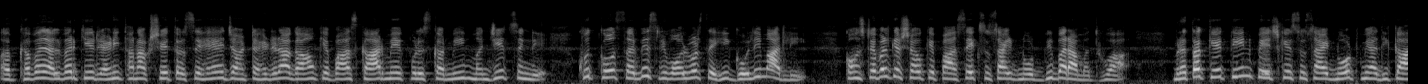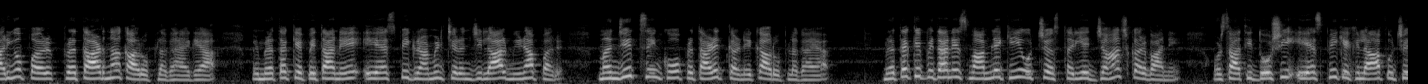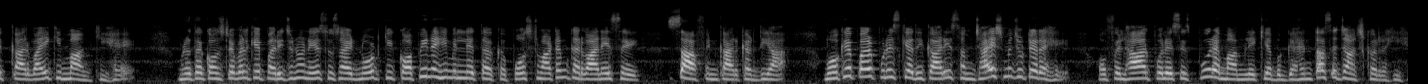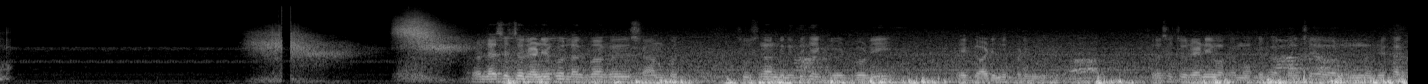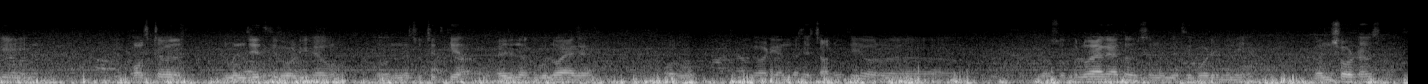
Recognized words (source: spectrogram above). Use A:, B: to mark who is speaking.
A: अब खबर अलवर के रैणी थाना क्षेत्र से है, जहाँ टहडड़ा गाँव के पास कार में एक पुलिसकर्मी मंजीत सिंह ने खुद को सर्विस रिवॉल्वर से ही गोली मार ली। कांस्टेबल के शव के पास एक सुसाइड नोट भी बरामद हुआ। मृतक के तीन पेज के सुसाइड नोट में अधिकारियों पर प्रताड़ना का आरोप लगाया गया। मृतक के पिता ने एएसपी ग्रामीण चिरंजी लाल मीणा पर मंजीत सिंह को प्रताड़ित करने का आरोप लगाया। मृतक के पिता ने इस मामले की उच्च स्तरीय जाँच करवाने और साथ ही दोषी एएसपी के खिलाफ उचित कार्रवाई की मांग की है। मृतक कांस्टेबल के परिजनों ने सुसाइड नोट की कॉपी नहीं मिलने तक पोस्टमार्टम करवाने से साफ़ इनकार कर दिया। मौके पर पुलिस के अधिकारी समझाइश में जुटे रहे और फ़िलहाल पुलिस इस पूरे मामले की अब गहनता से जाँच कर रही है।
B: चौराने को लगभग शाम को सूचना मिली थी कि एक डेड बॉडी एक गाड़ी में पड़ी हुई है। तो ऐसे चौरानी वहाँ मौके पर पहुँचे और उन्होंने देखा कि कांस्टेबल मंजीत की बॉडी है वो तो उन्होंने सूचित किया, परिजनों को बुलवाया गया। और वो गाड़ी अंदर से चालू थी और जो उसको बुलवाया गया तो उससे मंजीत की बॉडी मिली है। गन शॉट है उसमें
